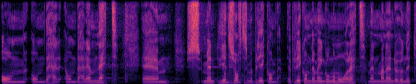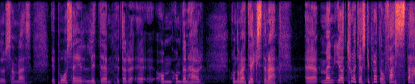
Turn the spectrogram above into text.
om, om, det, här, om det här ämnet. Ehm, men det är inte så ofta som jag predikar om det. Jag predikar om det en gång om året, men man har ändå hunnit att samla på sig lite eh, om, om, den här, om de här texterna. Eh, men jag tror att jag ska prata om fasta.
